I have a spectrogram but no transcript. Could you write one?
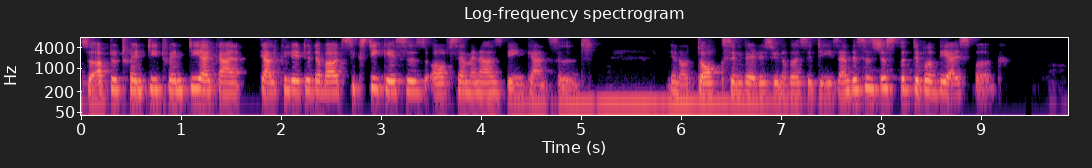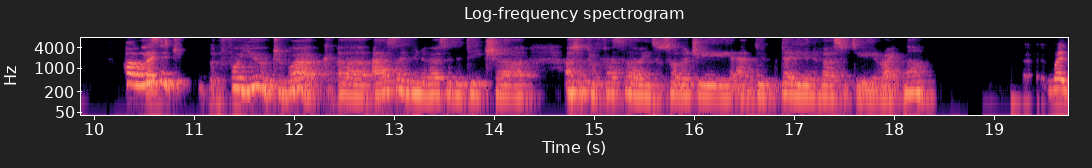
So, up to 2020, I ca- calculated about 60 cases of seminars being cancelled you know talks in various universities. And this is just the tip of the iceberg. How is but, it for you to work uh, as a university teacher as a professor in sociology at delhi university right now? Well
